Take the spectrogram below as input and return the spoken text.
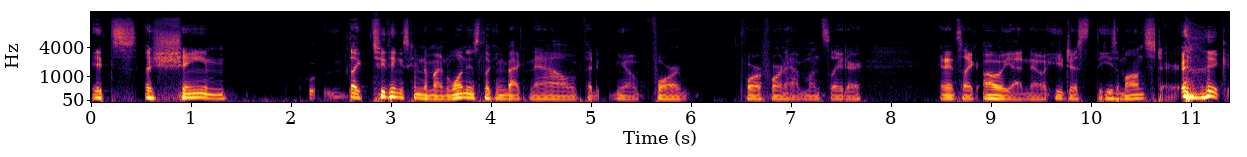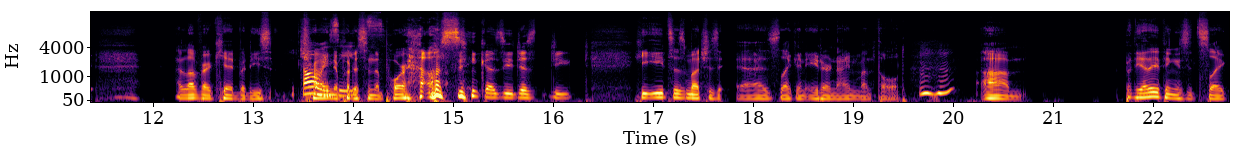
it's a shame. Like two things come to mind. One is looking back now that you know for four four and a half months later and it's like oh yeah no he just he's a monster like I love our kid, but he's He trying to put us in the poorhouse because he just he, he eats as much as as like an eight or nine month old. Mm-hmm. Um, but the other thing is, it's like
